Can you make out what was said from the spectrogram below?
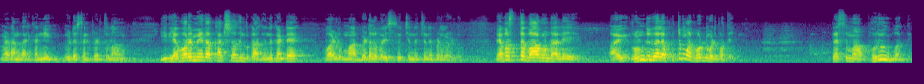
మేడం గారికి అన్ని వీడియోస్ అని పెడుతున్నాం ఇది ఎవరి మీద కక్ష సాధింపు కాదు. ఎందుకంటే వాళ్ళు మా బిడ్డల వయసు చిన్న చిన్న బిడ్డల వాళ్ళు. వ్యవస్థ బాగుండాలి. రెండు వేల కుటుంబాలు రోడ్డు పడిపోతాయి. ప్లస్ మా పొరుగు పోద్ది.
